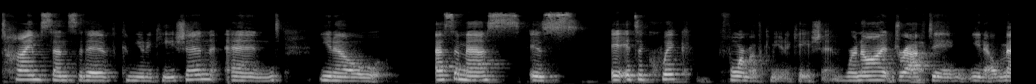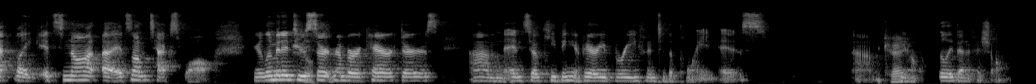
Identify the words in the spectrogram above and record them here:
time sensitive communication. And, you know, SMS is, it's a quick form of communication. We're not drafting, you know, like it's not, a, it's not a text wall. You're limited to a certain number of characters um, and so keeping it very brief and to the point is um, okay. you know, really beneficial.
